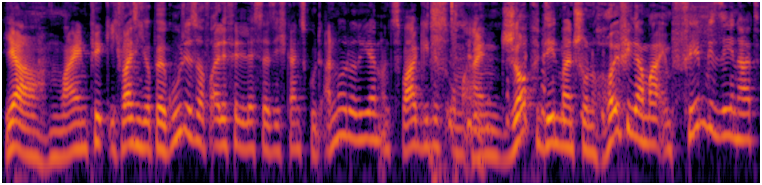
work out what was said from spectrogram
Ja, mein Pick, ich weiß nicht, ob er gut ist, auf alle Fälle lässt er sich ganz gut anmoderieren. Und zwar geht es um einen Job, den man schon häufiger mal im Film gesehen hat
